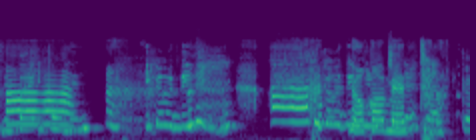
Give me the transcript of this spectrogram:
di ba, ikaw din, ikaw din, ikaw din Ah! No yung comment. chinachat ko.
